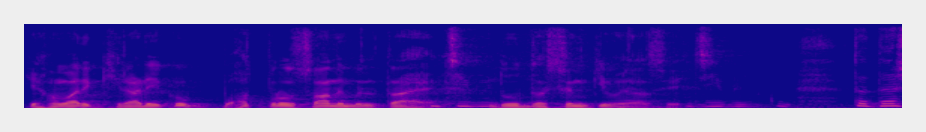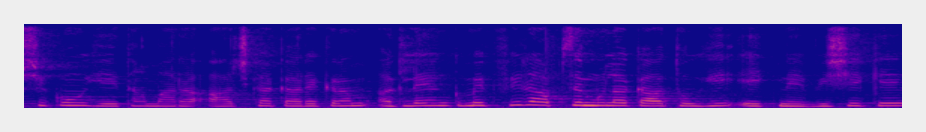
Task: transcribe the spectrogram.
कि हमारे खिलाड़ी को बहुत प्रोत्साहन मिलता है दूरदर्शन की वजह से। जी बिल्कुल। तो दर्शकों ये था हमारा आज का कार्यक्रम। अगले अंक में फिर आपसे मुलाकात होगी एक नए विषय के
